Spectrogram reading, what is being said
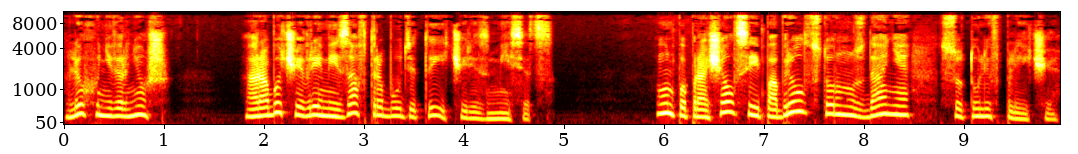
Леху не вернешь, а рабочее время и завтра будет, и через месяц. Он попрощался и побрел в сторону здания, сутулив плечи.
